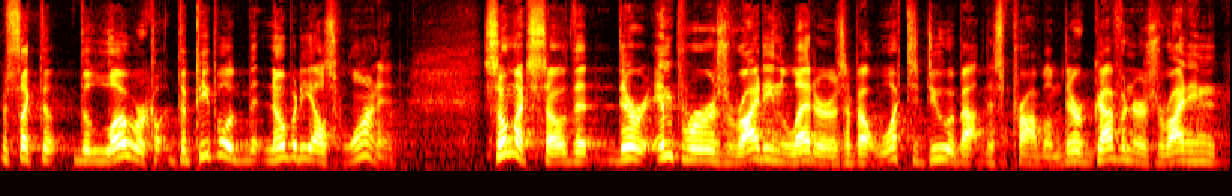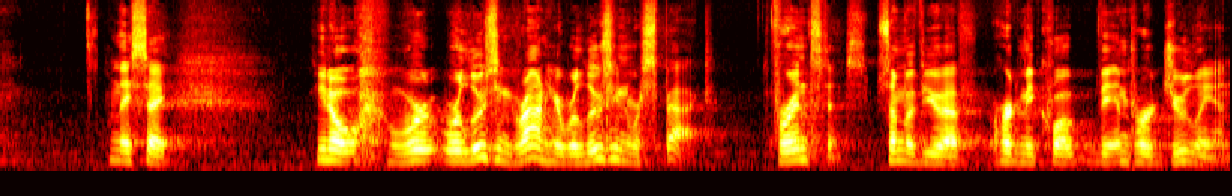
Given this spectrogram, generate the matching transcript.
was like the, the lower, the people that nobody else wanted. So much so that there are emperors writing letters about what to do about this problem. There are governors writing, and they say, you know, we're, we're losing ground here, we're losing respect. For instance, some of you have heard me quote the Emperor Julian.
